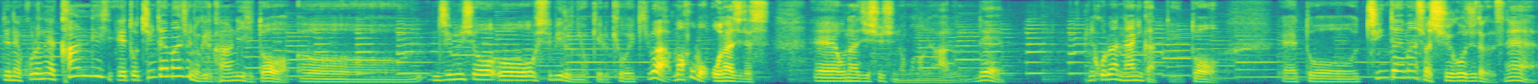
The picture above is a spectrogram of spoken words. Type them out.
え、でねこれね管理費、えっと、賃貸マンションにおける管理費と事務所オフィスビルにおける教育は、まあ、ほぼ同じです、えー、同じ趣旨のものであるんで。でこれは何かっていうとえっ、と賃貸マンションは集合住宅ですね。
